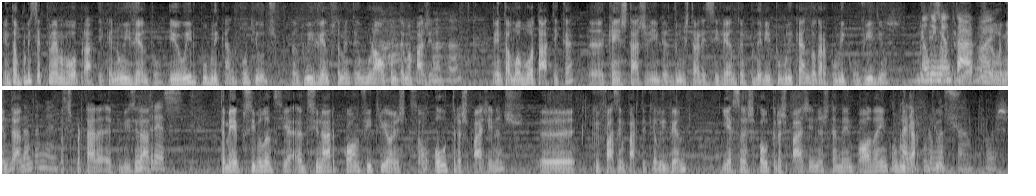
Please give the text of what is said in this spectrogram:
Então, por isso é que também é uma boa prática, no evento, eu ir publicando conteúdos. Portanto, o evento também tem um mural, ah, como tem uma página. Uh -huh. Então, uma boa tática, eh, quem está a gerir, a administrar esse evento, é poder ir publicando. Agora publica um vídeo, uma alimentar, anterior, é? alimentando, Exatamente. para despertar a curiosidade. O interesse. Também é possível adicionar co-anfitriões, que são outras páginas uh, que fazem parte daquele evento e essas outras páginas também podem Colocar publicar conteúdos. Pois.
